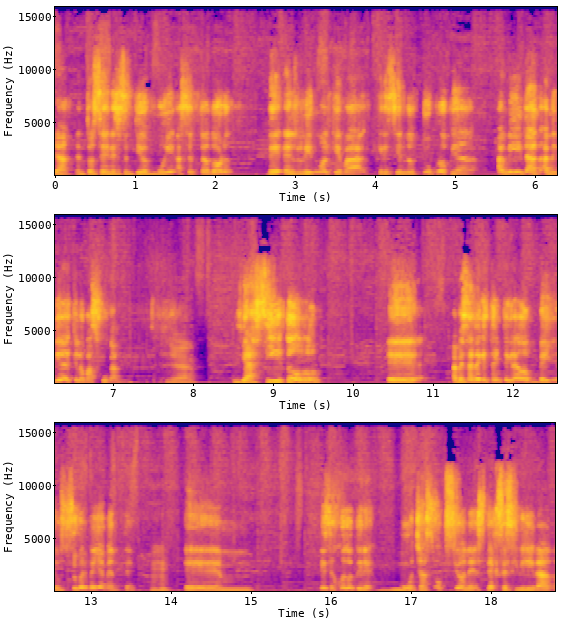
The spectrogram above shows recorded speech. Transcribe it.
¿ya? Entonces, en ese sentido, es muy aceptador del ritmo al que va creciendo tu propia habilidad a medida que lo vas jugando. ¿Ya? Y así y todo, eh, a pesar de que está integrado be- súper bellamente, eh, ese juego tiene muchas opciones de accesibilidad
